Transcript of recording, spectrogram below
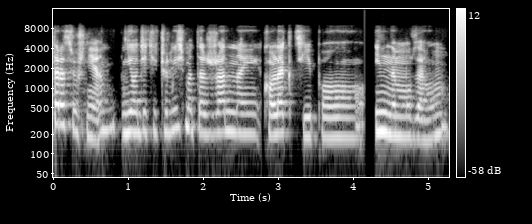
Teraz już nie. Nie odziedziczyliśmy też żadnej kolekcji po innym muzeum.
